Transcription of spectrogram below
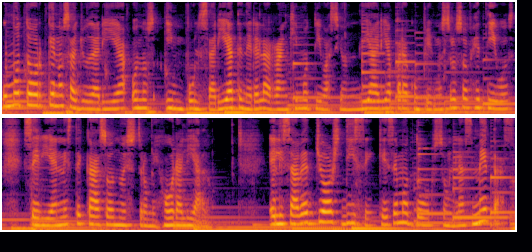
Un motor que nos ayudaría o nos impulsaría a tener el arranque y motivación diaria para cumplir nuestros objetivos sería en este caso nuestro mejor aliado. Elizabeth George dice que ese motor son las metas.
